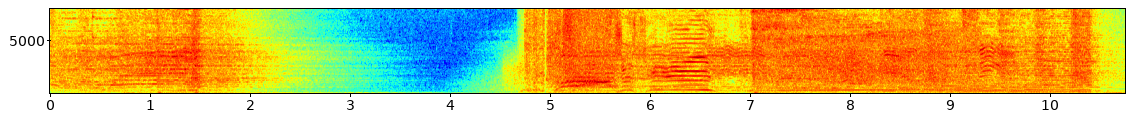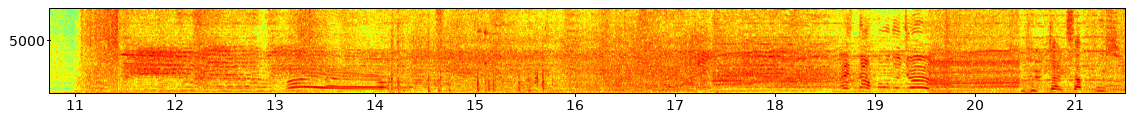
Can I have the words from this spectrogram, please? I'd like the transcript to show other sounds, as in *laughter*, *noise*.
Putain, que ça pousse.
